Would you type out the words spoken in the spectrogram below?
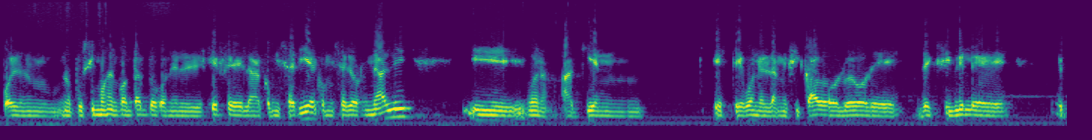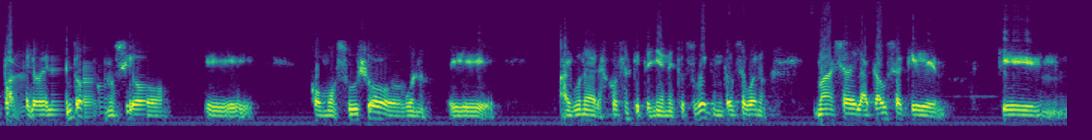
pues nos pusimos en contacto con el jefe de la comisaría, el comisario Rinaldi, y bueno, a quien, este, bueno, el damnificado luego de, exhibirle parte de los elementos reconoció eh, como suyo, bueno, eh, algunas de las cosas que tenían estos sujetos. Entonces, bueno, más allá de la causa que, que,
